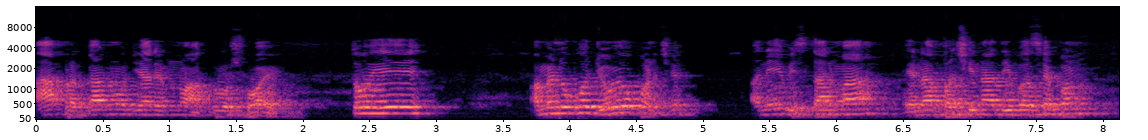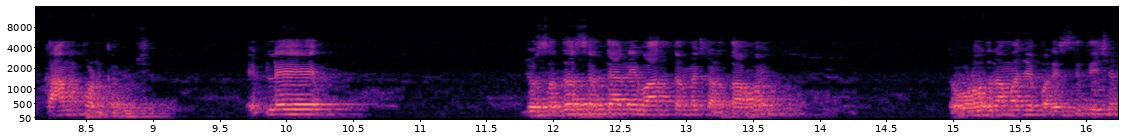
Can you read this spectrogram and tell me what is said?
આ પ્રકારનો જ્યારે એમનો આક્રોશ હોય, તો એ અમે લોકો જોયો પણ છે અને એ વિસ્તારમાં એના પછીના દિવસે પણ કામ પણ કર્યું છે. એટલે જો સદસ્યતાની વાત તમે કરતા હોય, તો વડોદરામાં જે પરિસ્થિતિ છે,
